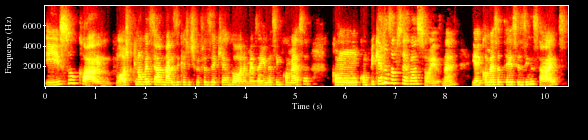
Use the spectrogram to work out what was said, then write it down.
isso, claro, lógico que não vai ser a análise que a gente vai fazer aqui agora, mas ainda assim começa com, com pequenas observações, né? E aí começa a ter esses insights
